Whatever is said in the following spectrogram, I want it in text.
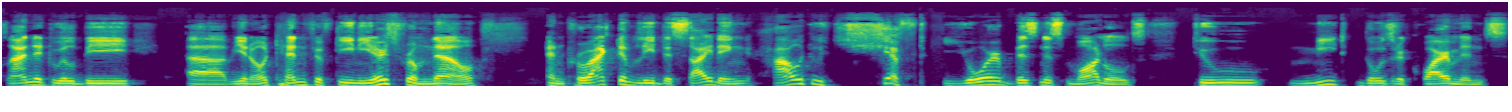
planet will be uh, you know 10 15 years from now and proactively deciding how to shift your business models to meet those requirements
